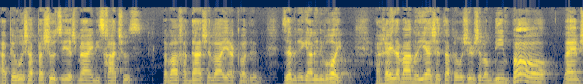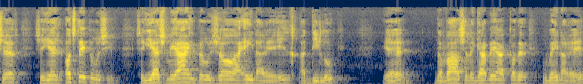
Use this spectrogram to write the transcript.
הפירוש הפשוט שיש מאין ישחטשוס, דבר חדש שלא היה קודם, זה בנגיעה לנברואים. אחרי זה אמרנו, יש את הפירושים שלומדים פה בהמשך, שיש עוד שתי פירושים, שיש מאין פירושו האין הרייך, הדילוג, yeah, דבר שלגבי הקודם הוא בין הרי,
